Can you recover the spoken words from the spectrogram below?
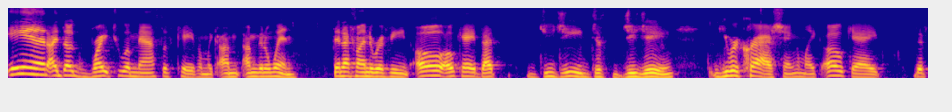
And I dug right to a massive cave. I'm like, I'm, I'm gonna win. Then I find a ravine. Oh, okay, that GG, just GG. You were crashing. I'm like, okay, if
